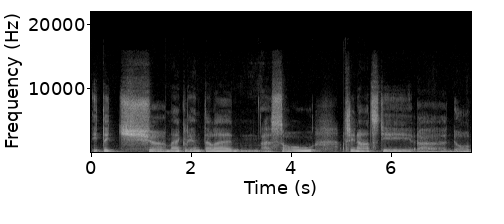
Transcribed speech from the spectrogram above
i teď mé klientele jsou 13 eh, do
